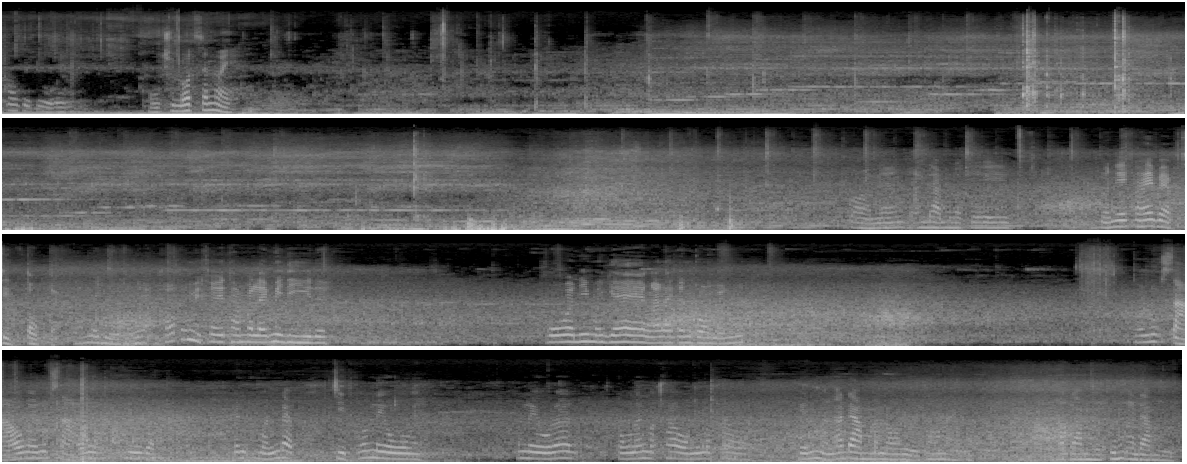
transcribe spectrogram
เข้าไปดูกันผงชูรสซะหน่อยก่อนนะดำๆเราเคยเหมือนคล้ายๆแบบจิตตกอะแล้วมาอยู่ตรงนี้เขาก็ไม่เคยทำอะไรไม่ดีเลย โอ้อันนี้มาแย่งอะไรกันก่อนไม่รู้เพราะลูกสาวไงลูกสาวคือแบบเป็นเหมือนแบบจิตเขาเร็วไงเขาเร็วแล้วตรงนั้นมาเข้าอันนี้มาเข้า เห็นเหมือนอาดัมมานอนอยู่ข้างในอาดัมคุ้มอาดัมอยู่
